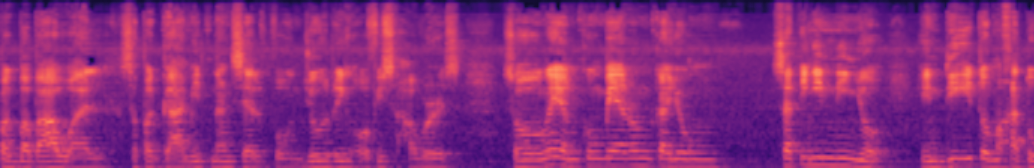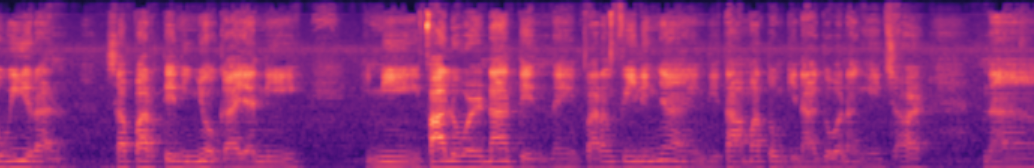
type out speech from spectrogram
pagbabawal sa paggamit ng cellphone during office hours. So, ngayon, kung meron kayong sa tingin ninyo, hindi ito makatuwiran sa parte ninyo, gaya ni ni follower natin na parang feeling niya hindi tama tong ginagawa ng HR na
